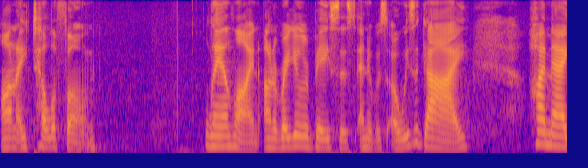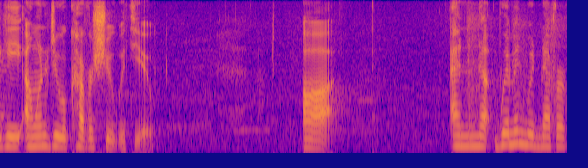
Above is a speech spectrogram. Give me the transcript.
on a telephone landline on a regular basis, and it was always a guy. Hi, Maggie, I want to do a cover shoot with you. Uh, and no, women would never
